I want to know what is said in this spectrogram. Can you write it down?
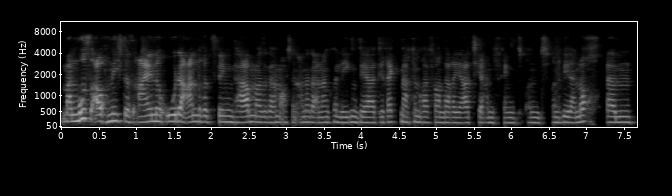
man muss auch nicht das eine oder andere zwingend haben. Also wir haben auch den einen oder anderen Kollegen, der direkt nach dem Referendariat hier anfängt und, und weder noch ähm,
